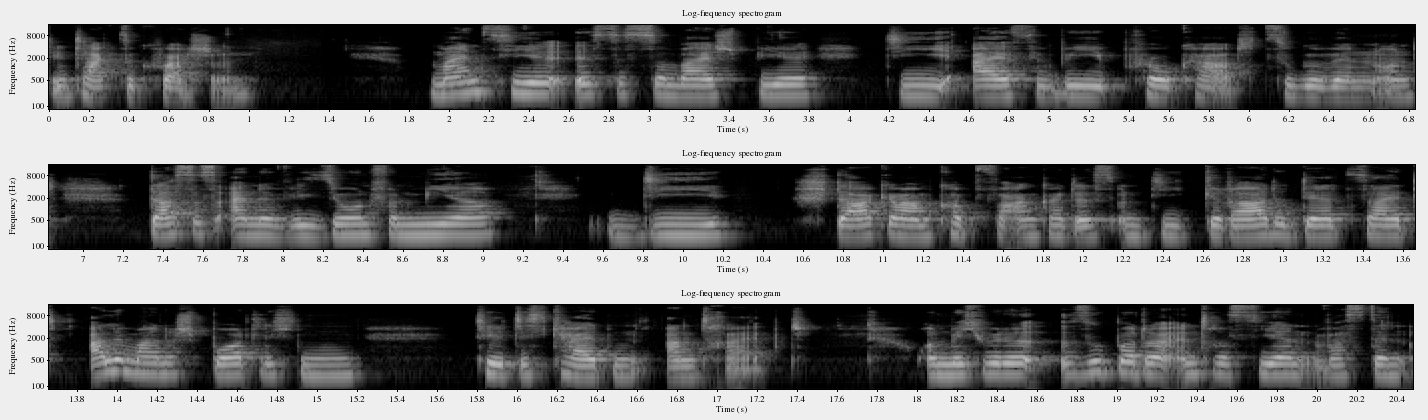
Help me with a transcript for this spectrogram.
den Tag zu crushen. Mein Ziel ist es zum Beispiel, die IFBB Pro Card zu gewinnen und das ist eine Vision von mir, die stark in meinem Kopf verankert ist und die gerade derzeit alle meine sportlichen Tätigkeiten antreibt. Und mich würde super da interessieren, was denn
